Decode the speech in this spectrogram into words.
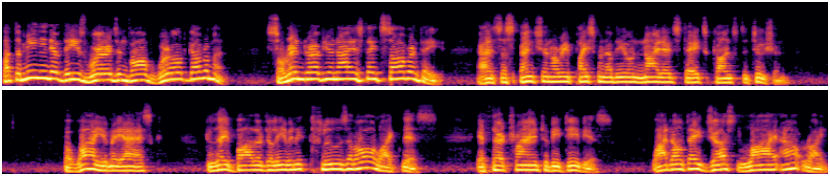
but the meaning of these words involve world government, surrender of United States sovereignty, and suspension or replacement of the United States Constitution. But why, you may ask, do they bother to leave any clues at all like this if they're trying to be devious? Why don't they just lie outright?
